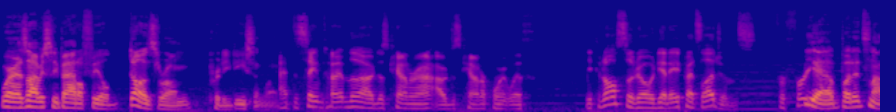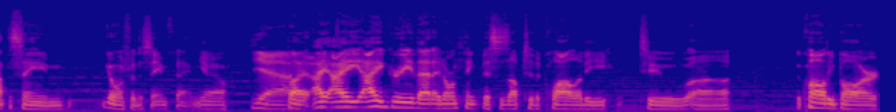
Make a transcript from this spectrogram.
whereas obviously Battlefield does run pretty decently. At the same time, though, I would just counter I would just counterpoint with, you can also go and get Apex Legends for free. Yeah, but it's not the same going for the same thing, you know. yeah. but yeah. I, I I agree that I don't think this is up to the quality to uh the quality bar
